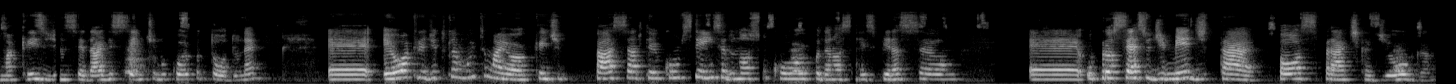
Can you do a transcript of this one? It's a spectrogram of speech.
uma crise de ansiedade sente no corpo todo, né? É, eu acredito que é muito maior, porque a gente passa a ter consciência do nosso corpo, da nossa respiração. É, o processo de meditar pós-prática de yoga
